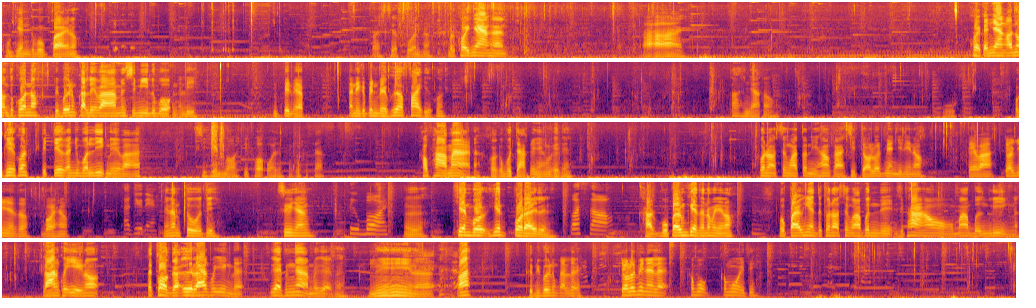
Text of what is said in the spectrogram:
ผมเขียนกับโบปลายเนาะ ไปเสียพวนฮะมันคอยย่างฮะตายข่อยกันย่างเอาเนาะทุกคนเนาะไปเบิ้งน้ำกันเลยว่ามันสิมีหรือบนั่นลีมันเป็นแบบ อันนี้ก็เป็นแบบเพื่อไฟทุกคนถ้าเห็นยางเอาโอเคทุกคนไปเจอกันอยู่บนลีกเลยว่าสิเห็นบอสิเพาะว่าจังไงก็บ่จักเขาพามานะขอยก็บ่จักอิหยังเลยเนี่ย คนเนาะซึ่งว่าตอนนี้เฮาก็สิจอดรถแม่นอยู่นี่เนาะแต่ว่าจอดอยู่นี่ตัวบอยเฮาถ้าจืดแดงแนะนำตัวติซื้อหยังคือบอยเออเขียนบ่เขียนบ่ได้เลยปสองขาดบ่ไปโรงเรียนซะเนาะมื้อนี้เนาะอืมบ่ไปโรงเรียนแต่คนเนาะซึ่งว่าเพิ่นสิสิพาเฮามาเบิ่งลิงนะร้านเขาเองเนาะแต่ก่อนก็เออร้านเขาเองแหละเอื้อยเพิ่นงามนะเอื้อยเพิ่นนี่นะมาขึ้นไปเบิ่งนํกันเลยจอดรถไม่นั่นแหละขโมยขโมยติ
